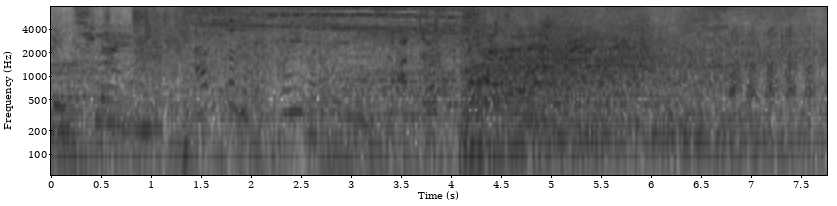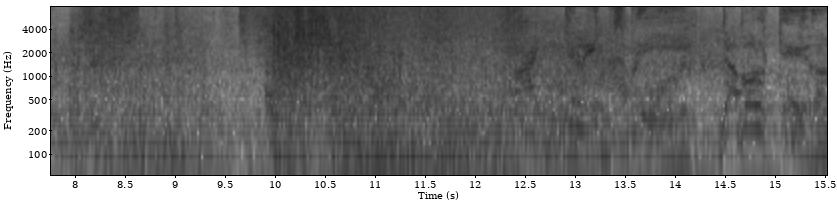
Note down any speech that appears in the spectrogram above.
Been slain. Absolute bravery is a person's. Killing spree. Double kill.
